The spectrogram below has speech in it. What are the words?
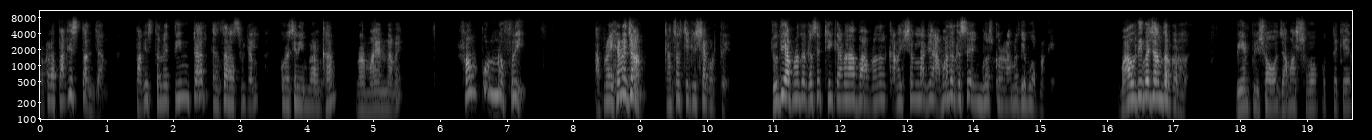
আপনারা পাকিস্তান যান। পাকিস্তানে তিনটার ক্যান্সার হসপিটাল করেছেন ইমরান খান ওনার মায়ের নামে। সম্পূর্ণ ফ্রি আপনারা এখানে যান ক্যান্সার চিকিৎসা করতে। যদি আপনাদের কাছে ঠিকানা বা আপনাদের কানেকশন লাগে আমাদের কাছে ইনভেস্ট করেন আমরা দেবো আপনাকে। মালদ্বীপে যান দরকার হয়। বিএনপি সহ জামাত সহ প্রত্যেকের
